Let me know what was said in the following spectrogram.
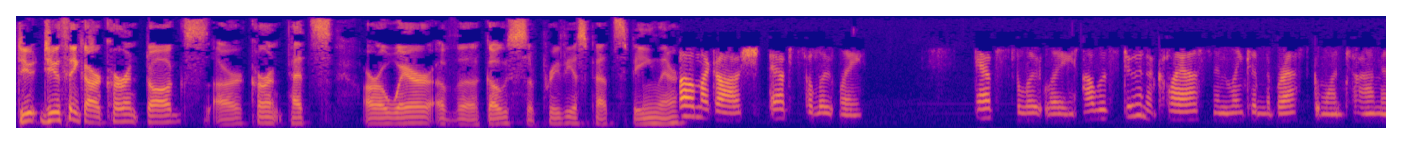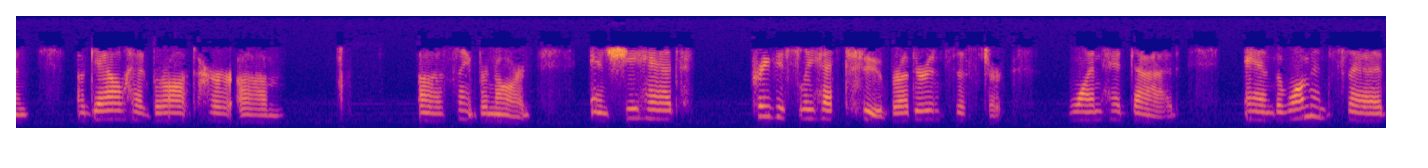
Do you, do you think our current dogs, our current pets, are aware of the ghosts of previous pets being there? Oh my gosh, absolutely. Absolutely. I was doing a class in Lincoln, Nebraska one time, and a gal had brought her um, uh, Saint Bernard, and she had previously had two, brother and sister. One had died, and the woman said,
